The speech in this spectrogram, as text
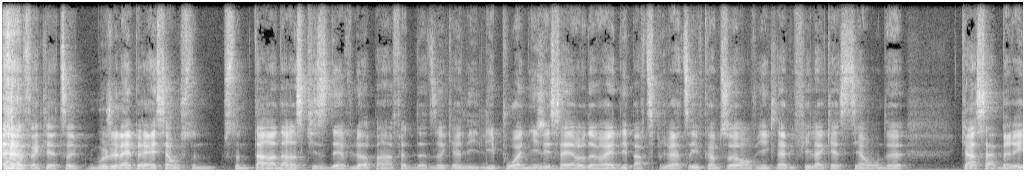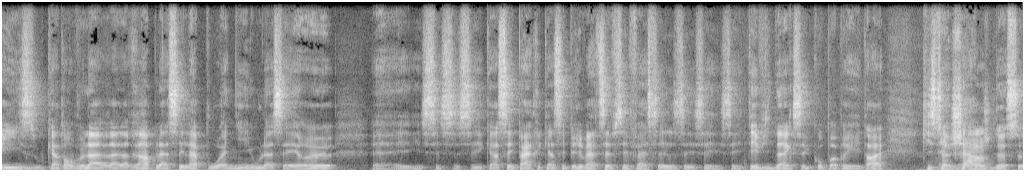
fait que, tu sais, moi j'ai l'impression que c'est une, tendance qui se développe, en fait, de dire que les, les poignées, les serrures devraient être des parties privatives. Comme ça, on vient clarifier la question de quand ça brise ou quand on veut la, la- remplacer la poignée ou la serrure, c'est, quand, c'est, quand c'est privatif, c'est facile. C'est, évident que c'est le copropriétaire qui se charge de ça.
